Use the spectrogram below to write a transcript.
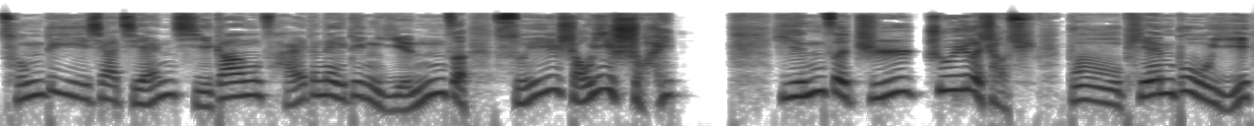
从地下捡起刚才的那锭银子，随手一甩。银子直追了上去，不偏不倚，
